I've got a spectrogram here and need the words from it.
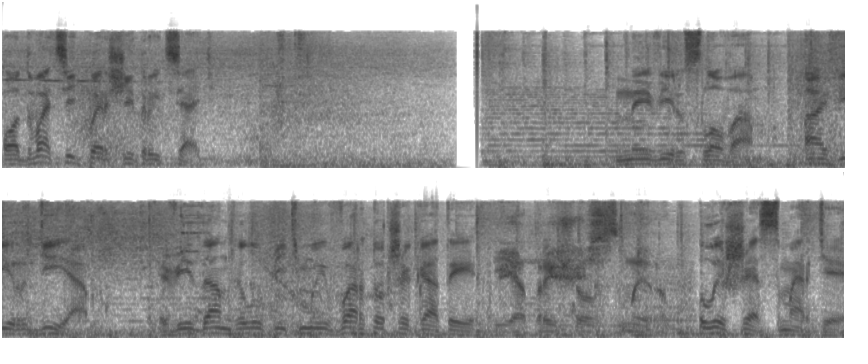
о 21.30. Не вір словам, а вір діям. Від ангелу пітьми варто чекати Я прийшов з миром. лише смерті.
